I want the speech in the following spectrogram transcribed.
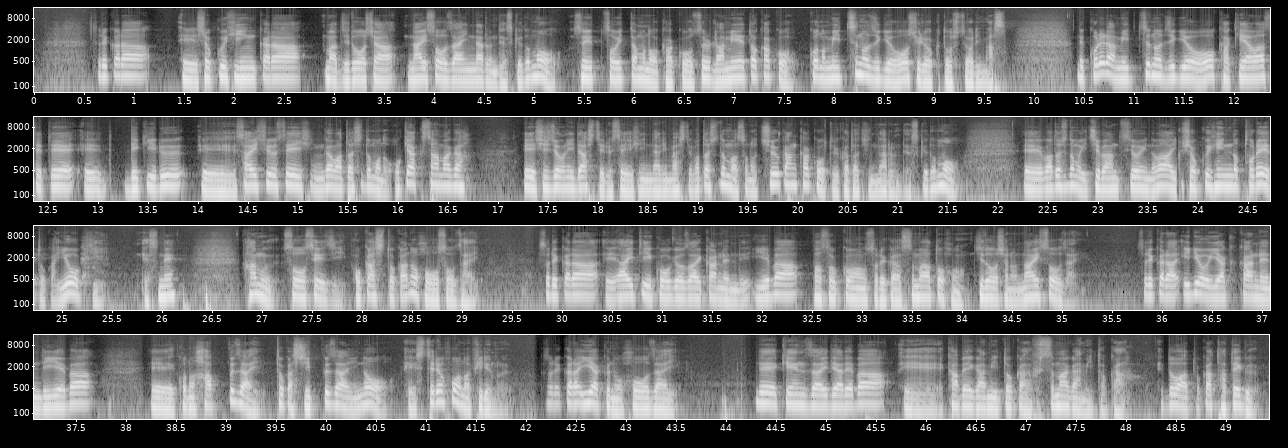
それからえ食品からま、自動車内装材になるんですけどもそういったものを加工するラミネート加工。この3つの事業を主力としております。でこれら3つの事業を掛け合わせてできる最終製品が私どものお客様が市場に出している製品になりまして私どもはその中間加工という形になるんですけども私ども一番強いのは食品のトレーとか容器ですね。ハムソーセージお菓子とかの包装材。それから IT 工業材関連で言えばパソコンそれからスマートフォン自動車の内装材。それから医療医薬関連で言えばこのハップ材とか湿布材のステレフォーのフィルム。それから医薬の包材。で建材であれば、え壁紙とか襖紙とかドアとか建具。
